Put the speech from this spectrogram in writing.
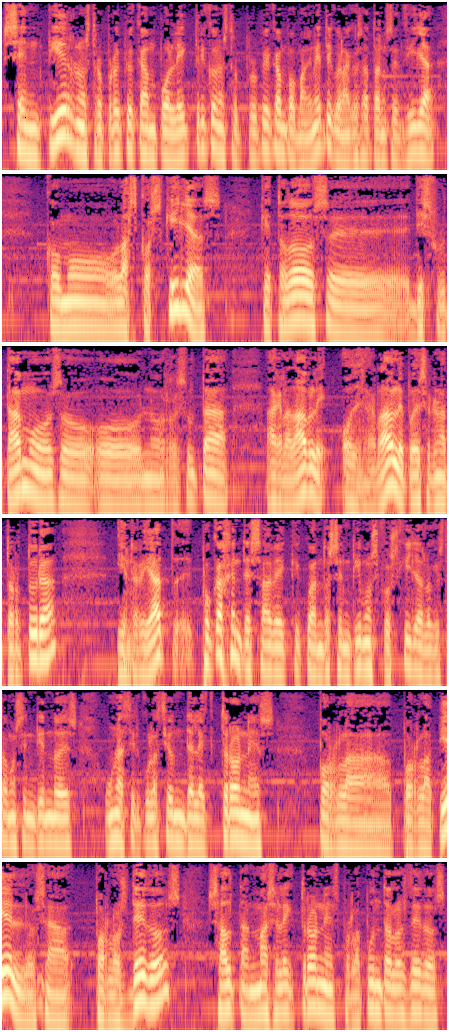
sentir nuestro propio campo eléctrico, nuestro propio campo magnético, una cosa tan sencilla como las cosquillas que todos eh, disfrutamos o, o, nos resulta agradable o desagradable, puede ser una tortura. Y en realidad poca gente sabe que cuando sentimos cosquillas lo que estamos sintiendo es una circulación de electrones por la, por la piel, o sea, por los dedos, saltan más electrones por la punta de los dedos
